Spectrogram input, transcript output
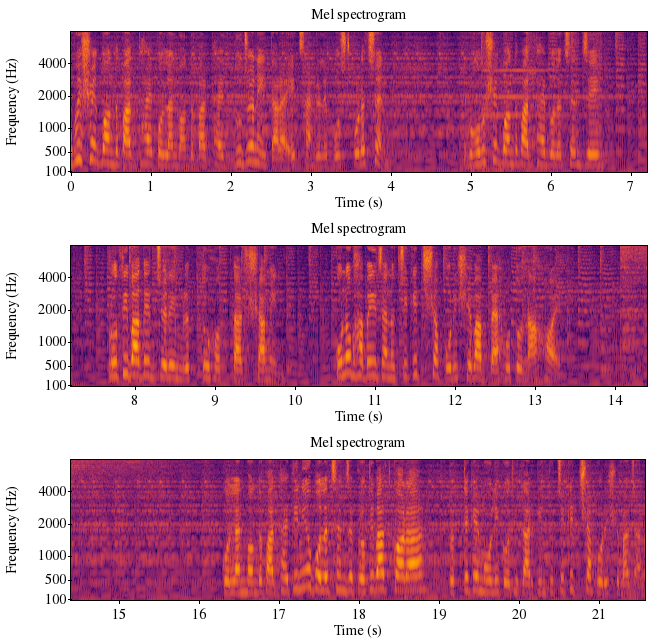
অভিষেক বন্দ্যোপাধ্যায়, কল্যাণ বন্দ্যোপাধ্যায় দুজনেই তারা এক্স হ্যান্ডেলে পোস্ট করেছেন এবং অভিষেক বন্দ্যোপাধ্যায় বলেছেন যে প্রতিবাদের জেরে মৃত্যু হত্যার সামিল কোনোভাবেই যেন চিকিৎসা পরিষেবা ব্যাহত না হয়। কল্যাণ বন্দ্যোপাধ্যায় তিনিও বলেছেন যে প্রতিবাদ করা প্রত্যেকের মৌলিক অধিকার, কিন্তু চিকিৎসা পরিষেবা যেন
